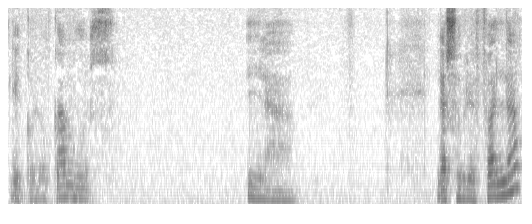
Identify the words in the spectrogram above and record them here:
Le colocamos la, la sobrefalda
